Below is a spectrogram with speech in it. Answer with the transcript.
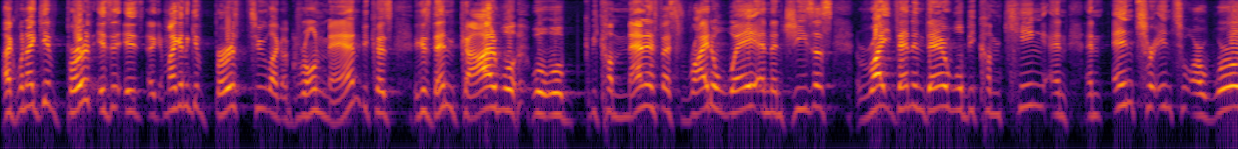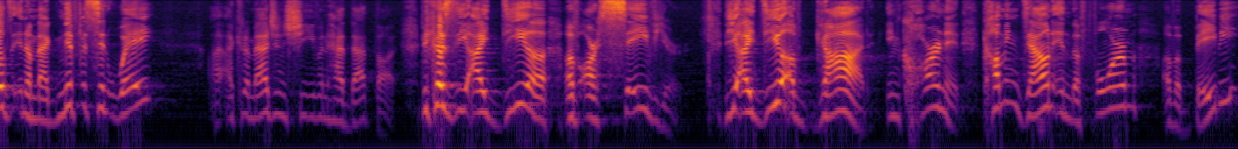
Like when I give birth, is it is am I going to give birth to like a grown man? Because because then God will, will will become manifest right away, and then Jesus right then and there will become king and and enter into our worlds in a magnificent way. I, I can imagine she even had that thought because the idea of our Savior, the idea of God incarnate, coming down in the form of a baby,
